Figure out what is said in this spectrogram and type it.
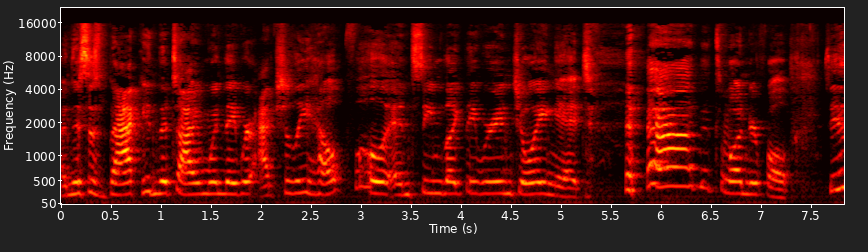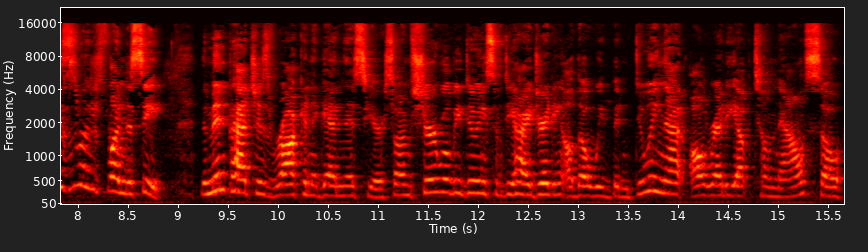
And this is back in the time when they were actually helpful and seemed like they were enjoying it. That's wonderful. See, this is just fun to see. The mint patch is rocking again this year, so I'm sure we'll be doing some dehydrating, although we've been doing that already up till now. So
